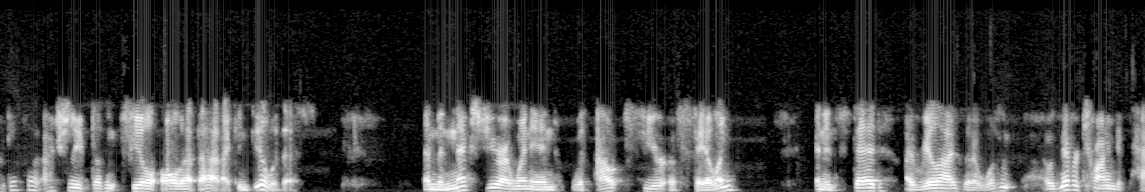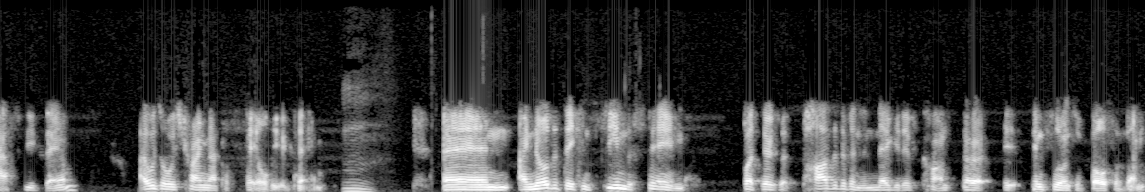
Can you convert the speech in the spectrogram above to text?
I guess that actually doesn't feel all that bad. I can deal with this. And the next year I went in without fear of failing. And instead I realized that I wasn't, I was never trying to pass the exam. I was always trying not to fail the exam. Mm. And I know that they can seem the same, but there's a positive and a negative con- uh, influence of both of them.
